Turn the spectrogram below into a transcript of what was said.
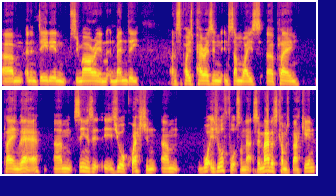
um, and indeed in Soumaré and, and Mendy, and I suppose Perez in in some ways uh, playing playing there. Um, seeing as it is your question, um, what is your thoughts on that? So Maddis comes back in.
